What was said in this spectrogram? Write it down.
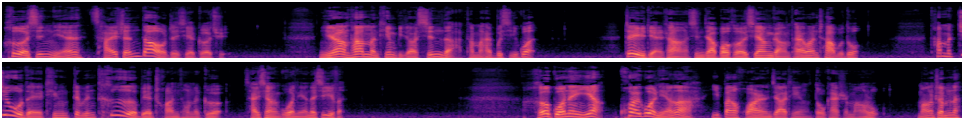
贺新年、财神到这些歌曲。你让他们听比较新的，他们还不习惯。这一点上，新加坡和香港、台湾差不多，他们就得听这边特别传统的歌，才像过年的气氛。和国内一样，快过年了，一般华人家庭都开始忙碌。忙什么呢？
